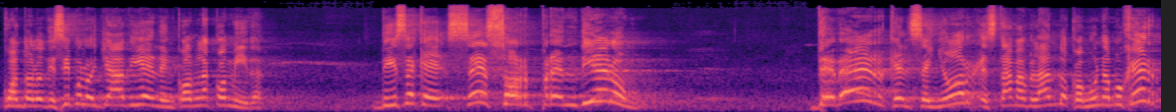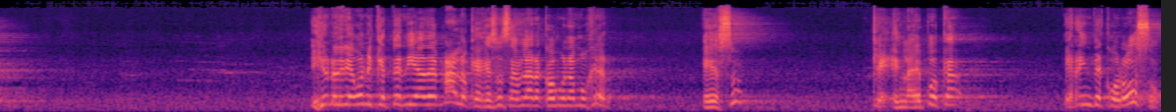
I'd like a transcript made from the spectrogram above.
cuando los discípulos ya vienen con la comida, dice que se sorprendieron de ver que el Señor estaba hablando con una mujer. Y uno diría, bueno, ¿y qué tenía de malo que Jesús hablara con una mujer? Eso, en la época era indecoroso,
